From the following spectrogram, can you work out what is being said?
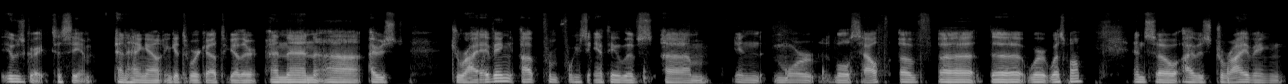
it was great to see him and hang out and get to work out together. And then uh, I was driving up from because Anthony lives um in more a little south of uh the where West Palm, and so I was driving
